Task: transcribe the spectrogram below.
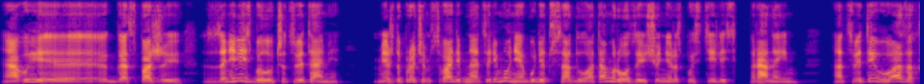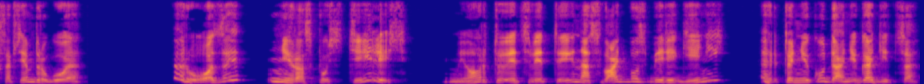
А вы, э, госпожи, занялись бы лучше цветами. Между прочим, свадебная церемония будет в саду, а там розы еще не распустились. Рано им. А цветы в вазах совсем другое». «Розы? Не распустились? Мертвые цветы на свадьбу с берегиней? Это никуда не годится.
